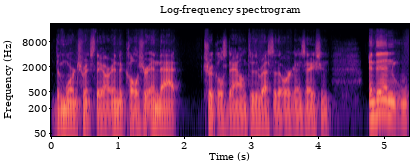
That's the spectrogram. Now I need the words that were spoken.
the more entrenched they are in the culture, and that trickles down through the rest of the organization. And then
